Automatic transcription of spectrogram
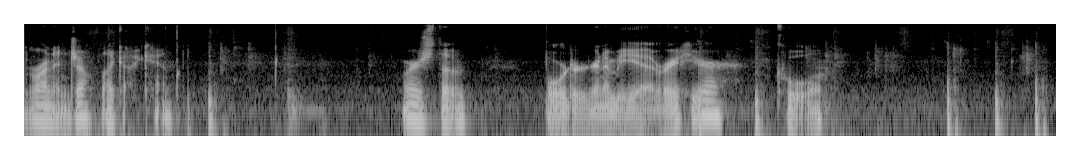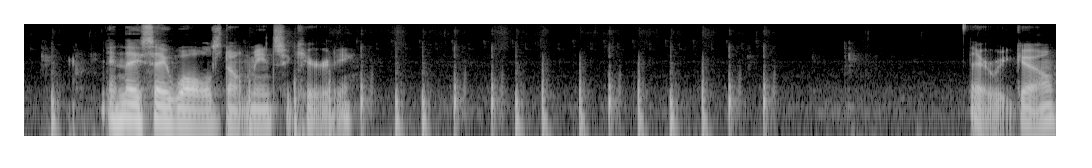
run and jump like I can. Where's the border gonna be at? Right here? Cool. And they say walls don't mean security. There we go.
